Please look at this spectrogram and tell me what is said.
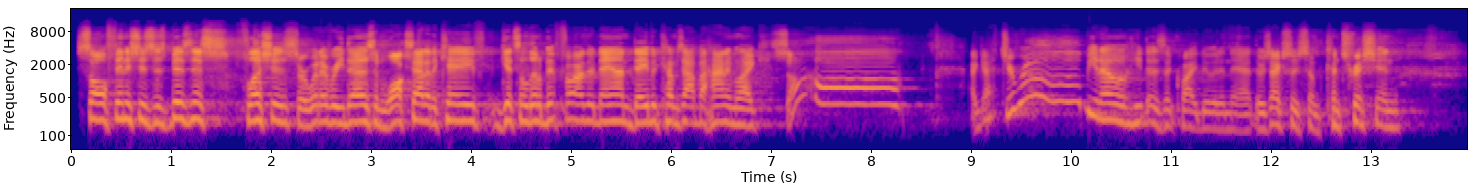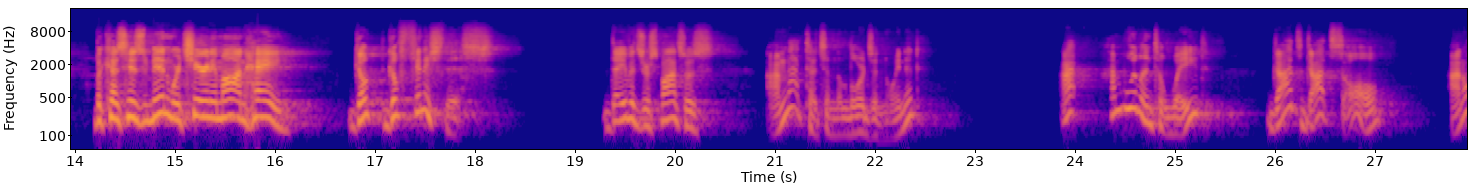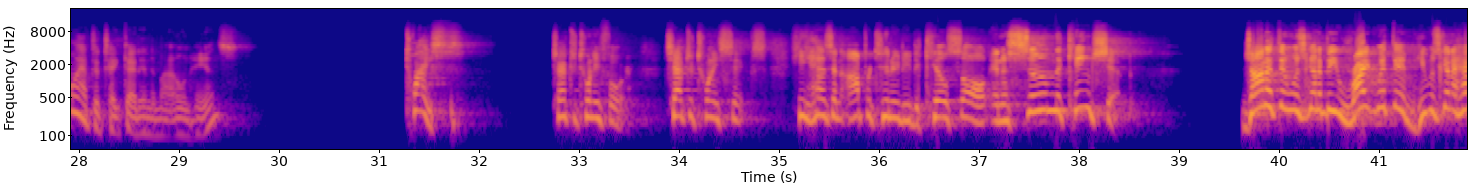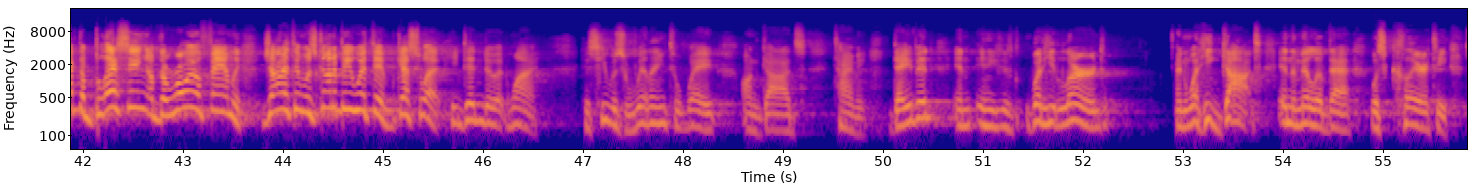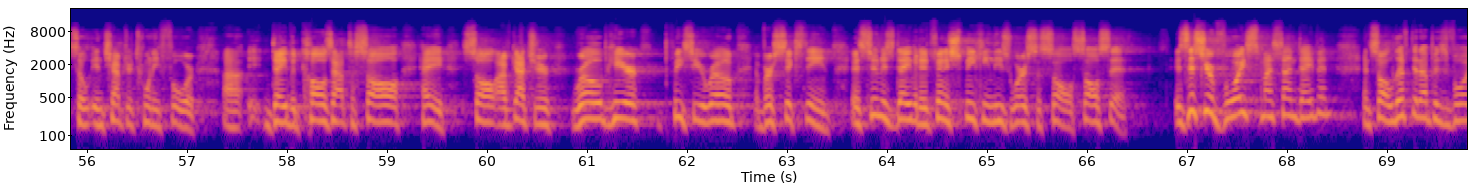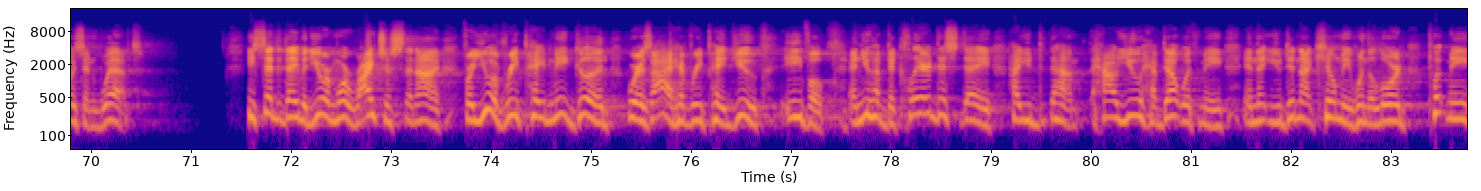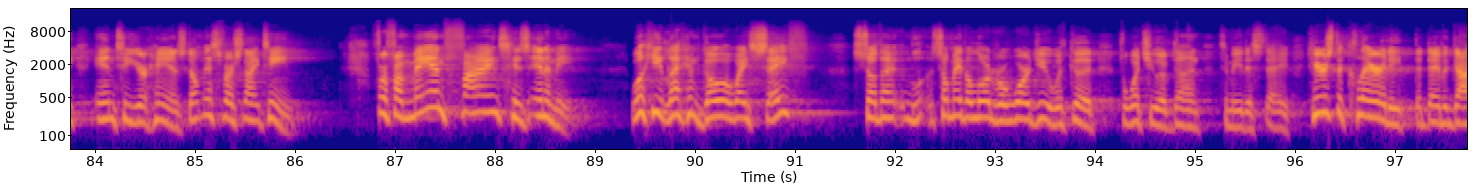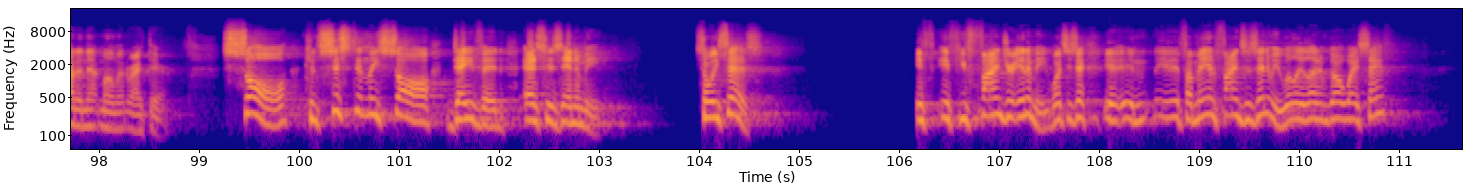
Saul finishes his business, flushes or whatever he does, and walks out of the cave, gets a little bit farther down. David comes out behind him, like, Saul, I got your robe. You know, he doesn't quite do it in that. There's actually some contrition because his men were cheering him on hey, go, go finish this. David's response was, I'm not touching the Lord's anointed. I, I'm willing to wait. God's got Saul. I don't have to take that into my own hands. Twice, chapter 24, chapter 26, he has an opportunity to kill Saul and assume the kingship. Jonathan was going to be right with him. He was going to have the blessing of the royal family. Jonathan was going to be with him. Guess what? He didn't do it. Why? Because he was willing to wait on God's timing. David, in, in what he learned and what he got in the middle of that was clarity. So in chapter 24, uh, David calls out to Saul, Hey, Saul, I've got your robe here, piece of your robe. verse 16, as soon as David had finished speaking these words to Saul, Saul said, is this your voice, my son David? And Saul lifted up his voice and wept. He said to David, You are more righteous than I, for you have repaid me good, whereas I have repaid you evil. And you have declared this day how you, how you have dealt with me, and that you did not kill me when the Lord put me into your hands. Don't miss verse 19. For if a man finds his enemy, will he let him go away safe? So, that, so may the Lord reward you with good for what you have done to me this day. Here's the clarity that David got in that moment right there. Saul consistently saw David as his enemy. So he says, if, if you find your enemy, what's he say? If a man finds his enemy, will he let him go away safe?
